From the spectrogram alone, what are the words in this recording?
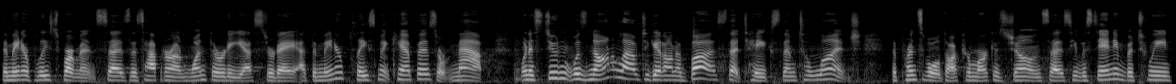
The Manor Police Department says this happened around 1.30 yesterday at the Manor Placement Campus, or MAP, when a student was not allowed to get on a bus that takes them to lunch. The principal, Dr. Marcus Jones, says he was standing between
